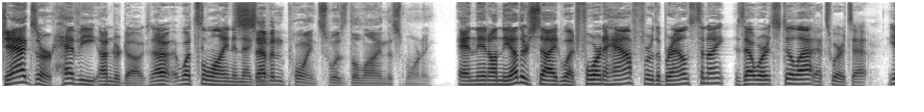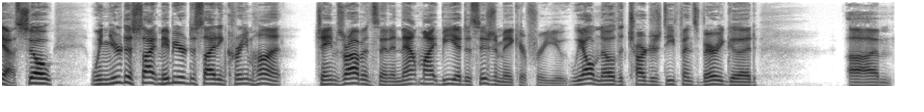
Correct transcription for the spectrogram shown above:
Jags are heavy underdogs. Uh, What's the line in that game? seven points was the line this morning And then on the other side, what four and a half for the Browns tonight? Is that where it's still at? That's where it's at. yeah. So when you're deciding, maybe you're deciding Kareem Hunt, James Robinson, and that might be a decision maker for you. We all know the Chargers defense very good. Um,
